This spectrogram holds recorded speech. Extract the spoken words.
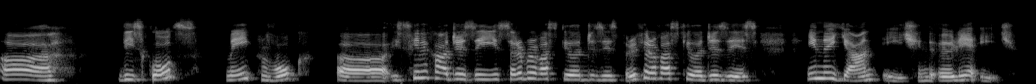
uh, these clots may provoke uh, ischemic heart disease, cerebrovascular disease, peripheral vascular disease in the young age, in the earlier age.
